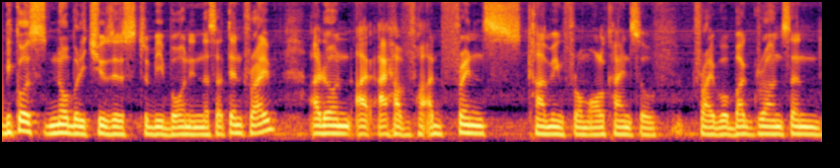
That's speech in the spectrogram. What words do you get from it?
because nobody chooses to be born in a certain tribe. I don't I, I have had friends coming from all kinds of tribal backgrounds and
